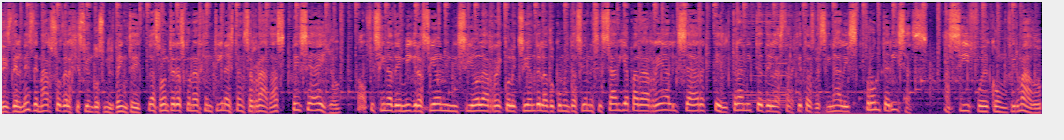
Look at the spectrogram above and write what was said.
Desde el mes de marzo de la gestión 2020, las fronteras con Argentina están cerradas. Pese a ello, la Oficina de Migración inició la recolección de la documentación necesaria para realizar el trámite de las tarjetas vecinales fronterizas. Así fue confirmado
